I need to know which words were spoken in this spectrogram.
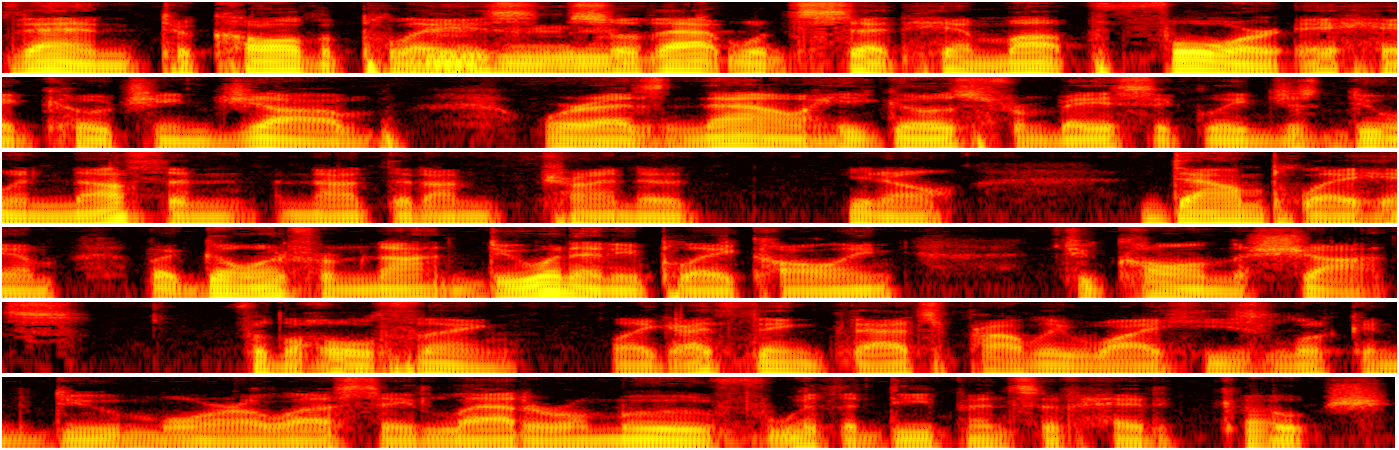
then to call the plays. Mm-hmm. So that would set him up for a head coaching job. Whereas now he goes from basically just doing nothing. Not that I'm trying to, you know, downplay him, but going from not doing any play calling to calling the shots for the whole thing. Like I think that's probably why he's looking to do more or less a lateral move with a defensive head coach,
